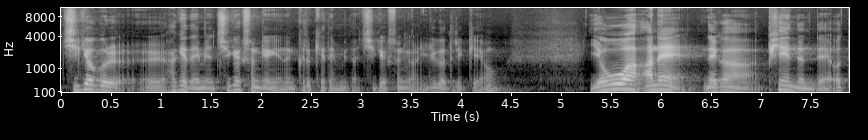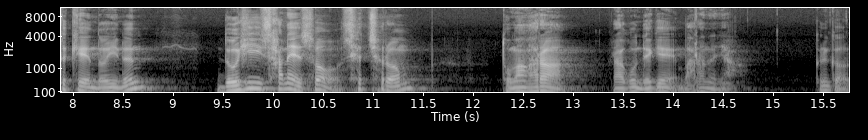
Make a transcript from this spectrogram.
직역을 하게 되면 직역 성경에는 그렇게 됩니다. 직역 성경을 읽어 드릴게요. 여호와 안에 내가 피했는데 어떻게 너희는 너희 산에서 새처럼 도망하라라고 내게 말하느냐. 그러니까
